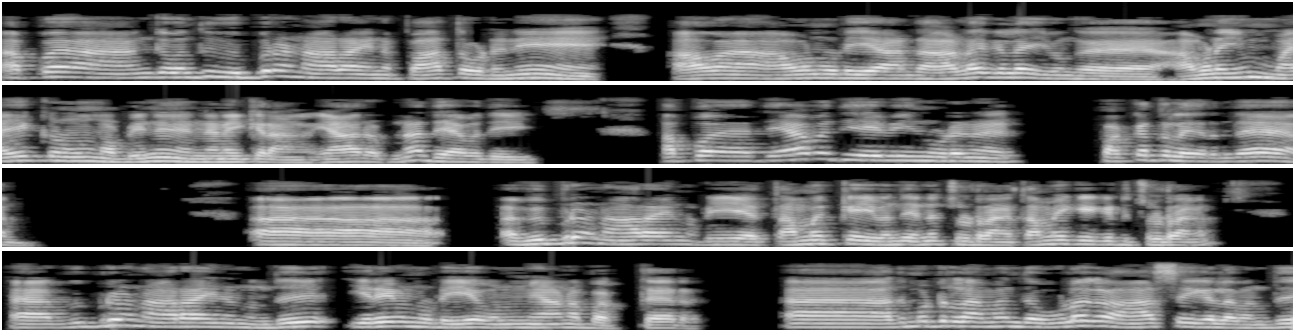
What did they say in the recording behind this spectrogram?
அப்ப அங்க வந்து விப்ர நாராயண பார்த்த உடனே அவன் அவனுடைய அந்த அழகுல இவங்க அவனையும் மயக்கணும் அப்படின்னு நினைக்கிறாங்க. யார் அப்படின்னா தேவதேவி. அப்ப தேவதேவியினுடன் பக்கத்துல இருந்த ஆஹ் விப்ர நாராயணனுடைய தமக்கை வந்து என்ன சொல்றாங்க? தமக்கை கிட்ட சொல்றாங்க. விப்ர நாராயணன் வந்து இறைவனுடைய உண்மையான பக்தர். அது மட்டும் இல்லாம இந்த உலக ஆசைகளை வந்து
